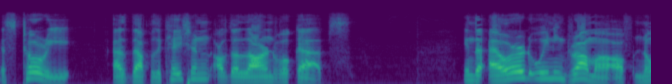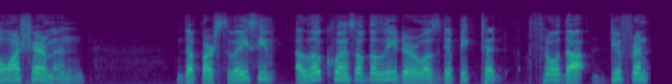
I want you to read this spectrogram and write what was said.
A story as the application of the learned vocabs. In the award-winning drama of Noah Sherman, the persuasive eloquence of the leader was depicted through the different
